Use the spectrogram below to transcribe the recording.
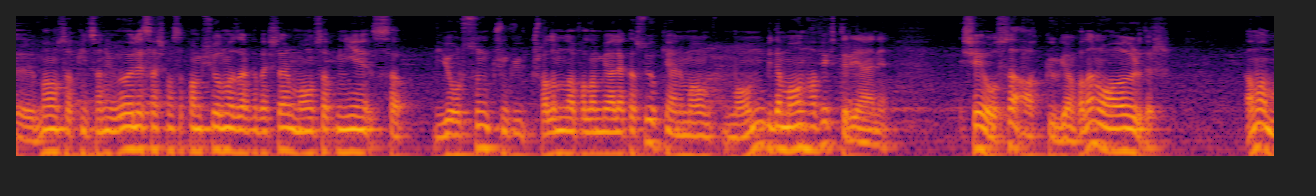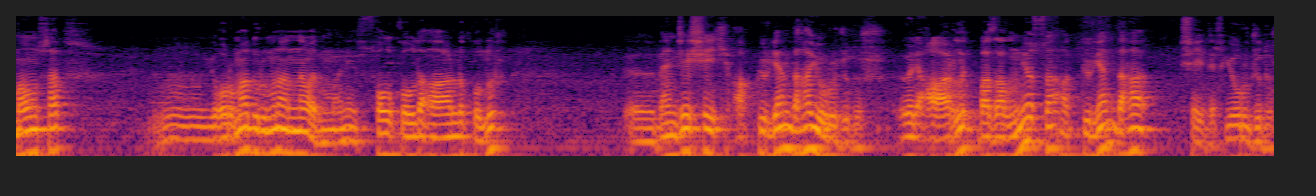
Ee, Maun sap insanı öyle saçma sapan bir şey olmaz arkadaşlar. Maun sap niye sap? Çünkü çalımla falan bir alakası yok yani Maun, Maun'un. Bir de Maun hafiftir yani. Şey olsa Akgürgen falan o ağırdır. Ama Maun sap ıı, yorma durumunu anlamadım. Hani sol kolda ağırlık olur. Ee, Bence şey Akgürgen daha yorucudur. Öyle ağırlık baz alınıyorsa Akgürgen daha şeydir, yorucudur.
